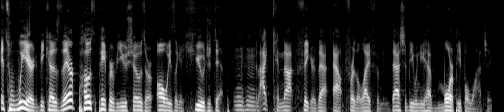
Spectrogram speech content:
it's weird because their post pay per view shows are always like a huge dip, mm-hmm. and I cannot figure that out for the life of me. That should be when you have more people watching.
